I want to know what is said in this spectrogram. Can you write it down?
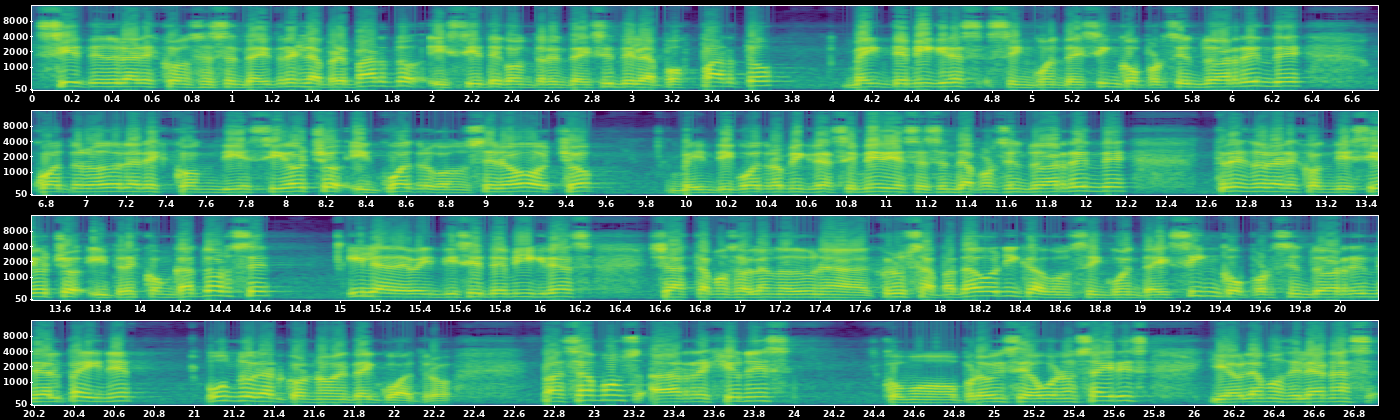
7 dólares con 63 la preparto y 7,37 la posparto. 20 micras, 55% de rinde, 4 dólares con 18 y 4,08. 24 micras y media, 60% de rinde, 3 dólares con 18 y 3,14. Y la de 27 micras, ya estamos hablando de una cruza patagónica con 55% de rinde al peine, 1 dólar con 94. Pasamos a regiones como provincia de Buenos Aires y hablamos de lanas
